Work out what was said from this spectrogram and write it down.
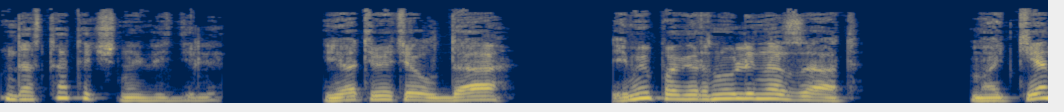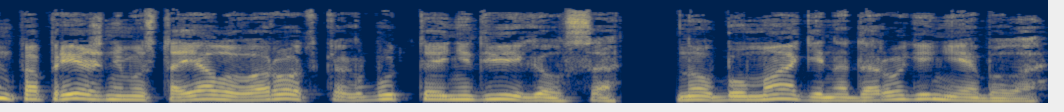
«Достаточно видели?» Я ответил «да», и мы повернули назад. Макен по-прежнему стоял у ворот, как будто и не двигался, но бумаги на дороге не было.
